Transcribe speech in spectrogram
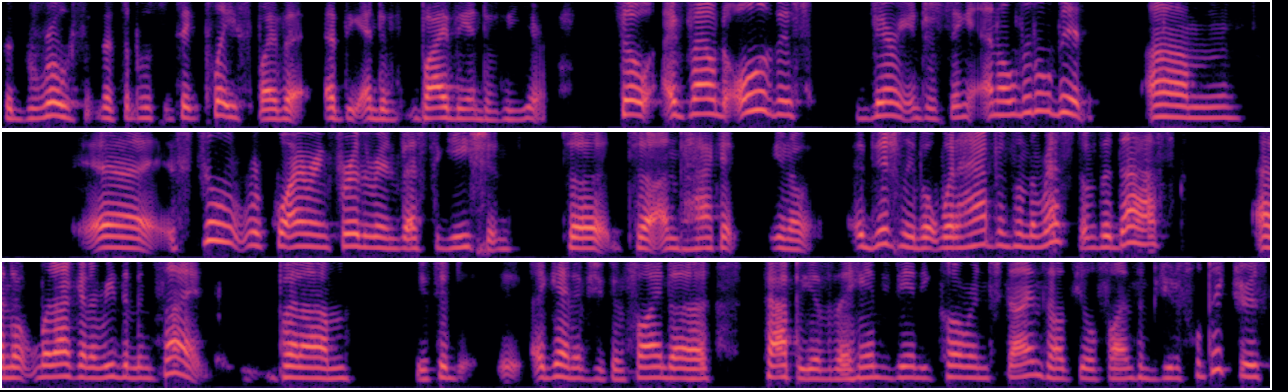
the growth that's supposed to take place by the at the end of by the end of the year. So I found all of this very interesting and a little bit um, uh, still requiring further investigation to to unpack it. You know, additionally, but what happens on the rest of the daf, and we're not going to read them inside, but um, you could again if you can find a copy of the handy dandy Koren Steinsaltz, you'll find some beautiful pictures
